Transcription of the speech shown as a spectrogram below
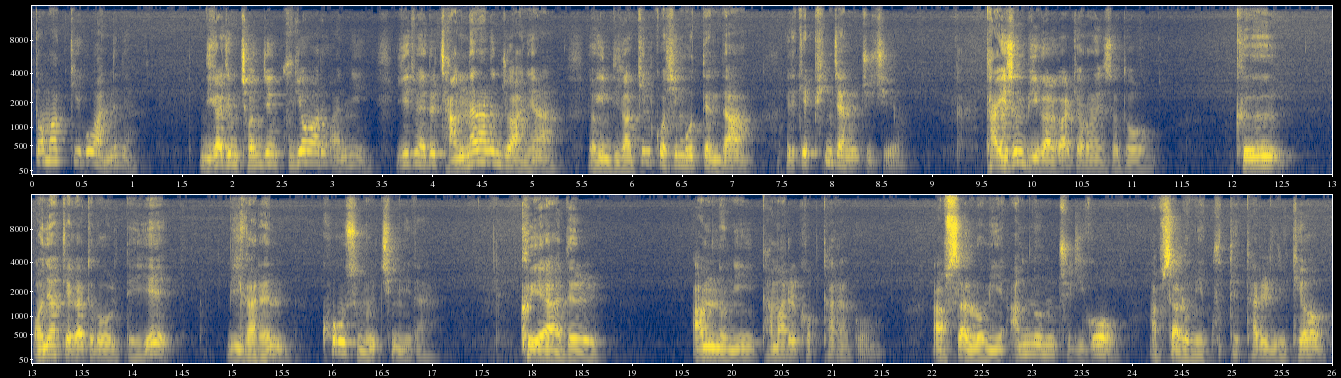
떠맡기고 왔느냐? 네가 지금 전쟁 구경하러 갔니? 이게 좀 애들 장난하는 줄 아냐? 여긴 네가 낄 곳이 못 된다. 이렇게 핀잔을 주지요. 다윗은 미갈과 결혼해서도 그 언약계가 들어올 때에 미갈은 코웃음을 칩니다. 그의 아들 암논이 다말을 겁탈하고 압살롬이 암논을 죽이고 압살롬이 구테타를 일으켜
